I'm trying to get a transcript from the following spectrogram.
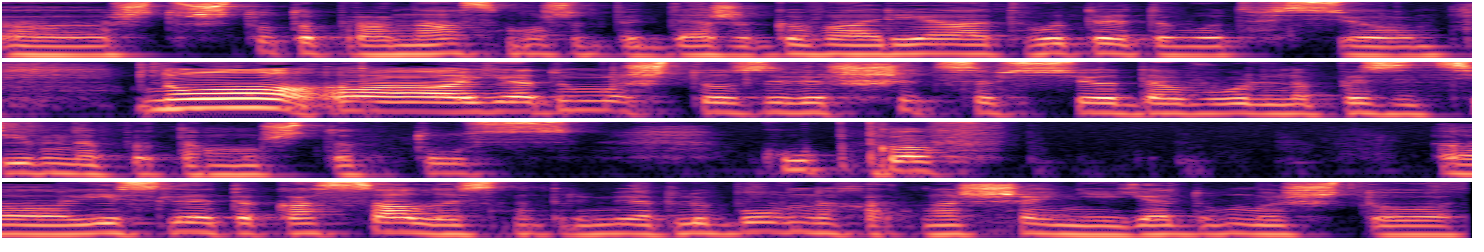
э, что что-то про нас, может быть, даже говорят, вот это вот все. Но э, я думаю, что завершится все довольно позитивно, потому что туз кубков э, – если это касалось, например, любовных отношений, я думаю, что,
